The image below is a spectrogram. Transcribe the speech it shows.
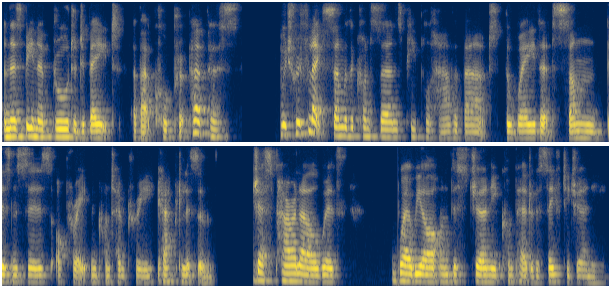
And there's been a broader debate about corporate purpose which reflects some of the concerns people have about the way that some businesses operate in contemporary capitalism. Just parallel with where we are on this journey compared with a safety journey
